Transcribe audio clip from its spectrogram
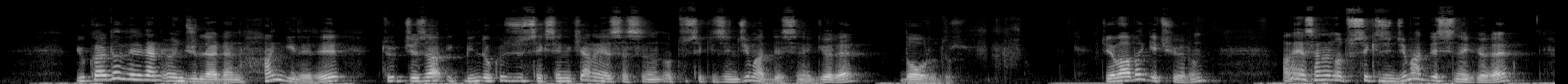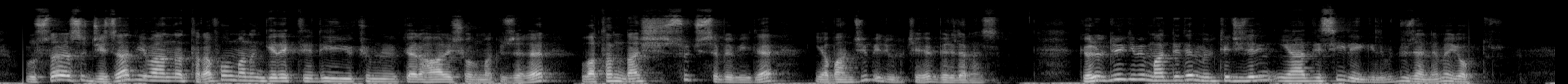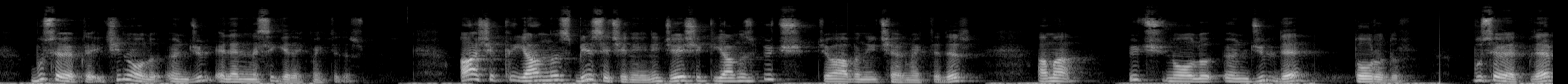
Yukarıda verilen öncüllerden hangileri Türk Ceza 1982 Anayasası'nın 38. maddesine göre doğrudur? Cevaba geçiyorum. Anayasanın 38. maddesine göre Uluslararası Ceza Divanı'na taraf olmanın gerektirdiği yükümlülükler hariç olmak üzere vatandaş suç sebebiyle yabancı bir ülkeye verilemez. Görüldüğü gibi maddede mültecilerin iadesiyle ilgili bir düzenleme yoktur. Bu sebeple iki nolu öncül elenmesi gerekmektedir. A şıkkı yalnız bir seçeneğini, C şıkkı yalnız 3 cevabını içermektedir. Ama 3 nolu öncül de doğrudur. Bu sebeple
